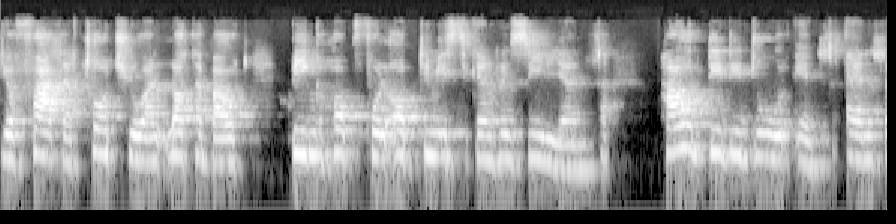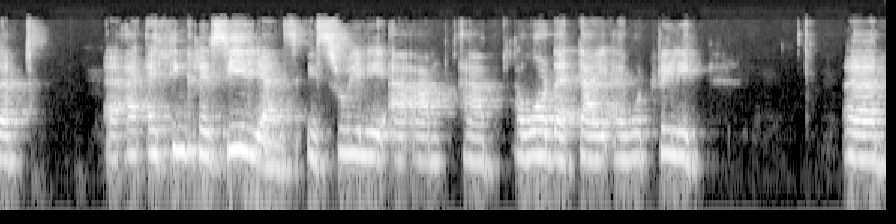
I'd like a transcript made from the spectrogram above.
your father taught you a lot about being hopeful, optimistic, and resilient. How did he do it? And uh, I, I, think resilience is really a, a, a word that I, I would really, uh,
